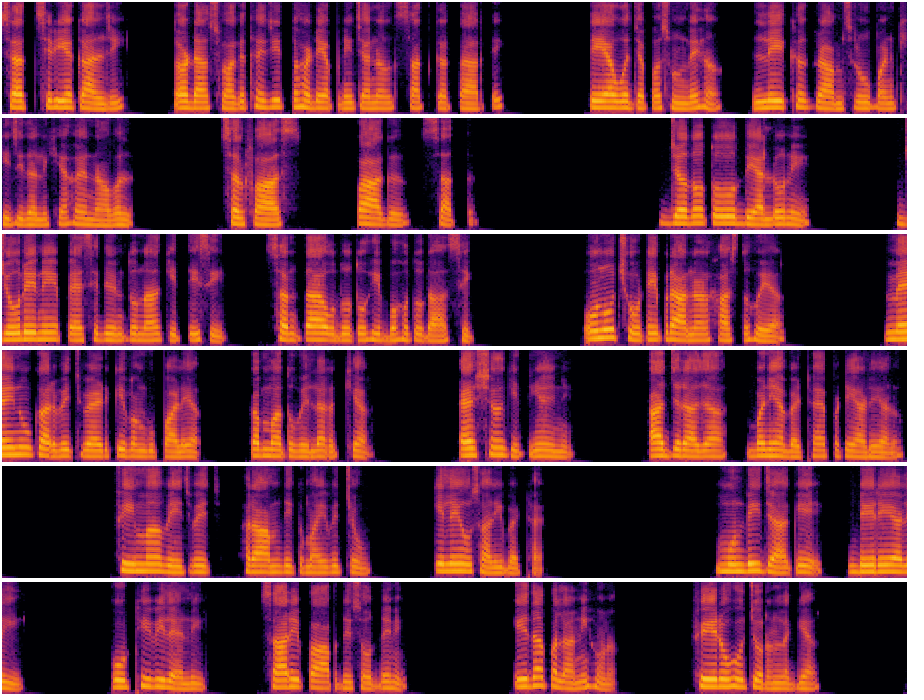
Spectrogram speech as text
ਸਤਿ ਸ੍ਰੀ ਅਕਾਲ ਜੀ। ਤੁਹਾਡਾ ਸਵਾਗਤ ਹੈ ਜੀ ਤੁਹਾਡੇ ਆਪਣੇ ਚੈਨਲ ਸਤ ਕਰਤਾਰ ਤੇ। ਤੇ ਆਓ ਅੱਜ ਆਪਾਂ ਸੁਣਦੇ ਹਾਂ ਲੇਖਕ ਰਾਮ ਸਰੂਪ ਅਣਖੀ ਜੀ ਦਾ ਲਿਖਿਆ ਹੋਇਆ ਨਾਵਲ। ਸਲਫਾਸ, ਭਾਗ 7 ਜਦੋਂ ਤੋਂ ਦਿਆਲੋ ਨੇ ਜੋਰੇ ਨੇ ਪੈਸੇ ਦੇਣ ਤੋਂ ਨਾ ਕੀਤੀ ਸੀ, ਸੰਤਾ ਉਦੋਂ ਤੋਂ ਹੀ ਬਹੁਤ ਉਦਾਸ ਸੀ। ਉਹਨੂੰ ਛੋਟੇ ਭਰਾ ਨਾਲ ਹਸਤ ਹੋਇਆ। ਮੈਂ ਇਹਨੂੰ ਘਰ ਵਿੱਚ ਬੈਠ ਕੇ ਵਾਂਗੂ ਪਾਲਿਆ। ਕੰਮਾਂ ਤੋਂ ਵਿਹਲਾ ਰੱਖਿਆ। ਐਸ਼ਾਂ ਕੀਤੀਆਂ ਇਹਨੇ। ਅੱਜ ਰਾਜਾ ਬਣਿਆ ਬੈਠਾ ਹੈ ਪਟਿਆਲੇ ਵਾਲਾ। ਫੀਮਾ ਵੇਚ-ਵੇਚ ਹਰਾਮ ਦੀ ਕਮਾਈ ਵਿੱਚੋਂ ਕਿਲੇ ਉਸਾਰੀ ਬੈਠਾ ਹੈ। ਮੁੰਡੀ ਜਾ ਕੇ ਡੇਰੇ ਵਾਲੀ ਕੋਠੀ ਵੀ ਲੈ ਲਈ। ਸਾਰੇ ਪਾਪ ਦੇ ਸੌਦੇ ਨੇ। ਇਹਦਾ ਭਲਾ ਨਹੀਂ ਹੋਣਾ। ਫੇਰ ਉਹ ਝੁਰਨ ਲੱਗਿਆ।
